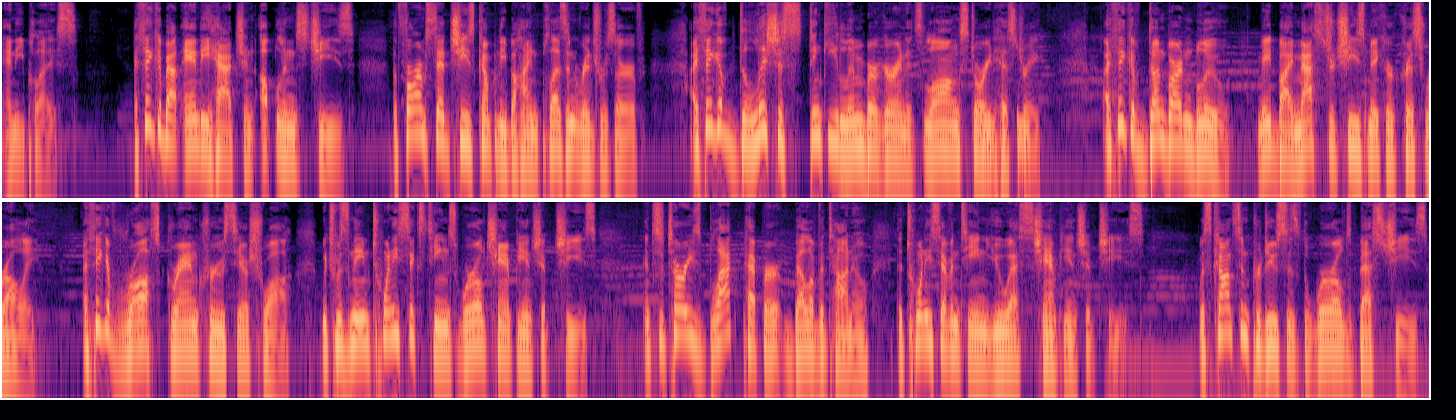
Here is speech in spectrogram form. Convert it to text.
any place. I think about Andy Hatch and Uplands Cheese, the farmstead cheese company behind Pleasant Ridge Reserve. I think of delicious, stinky Limburger and its long storied history. I think of Dunbarton Blue, made by master cheesemaker Chris Roelli. I think of Roth Grand Cru Surchoix, which was named 2016's World Championship cheese, and Sartori's Black Pepper Bellavitano, the 2017 U.S. Championship cheese. Wisconsin produces the world's best cheese,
